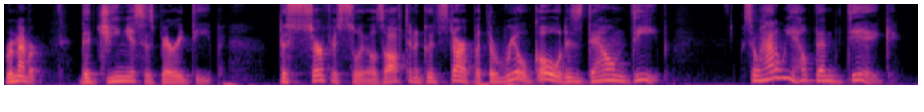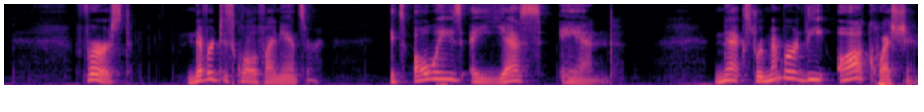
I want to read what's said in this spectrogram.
Remember, the genius is buried deep. The surface soil is often a good start, but the real gold is down deep. So, how do we help them dig? First, never disqualify an answer. It's always a yes and. Next, remember the awe question.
